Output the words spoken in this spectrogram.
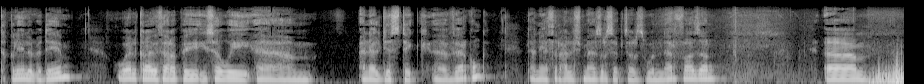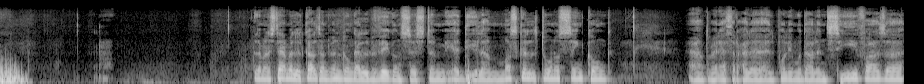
تقليل ال Ödem وال cryotherapy يسوي analgetische Wirkung لأنه يأثر على ال Schmerzrezeptors وال Nervenfaser لما نستعمل ال Kälteanwendung على الفيجون system يؤدي إلى Muskeltonussenkung طبعا يأثر على ال polymodalen C-Faser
